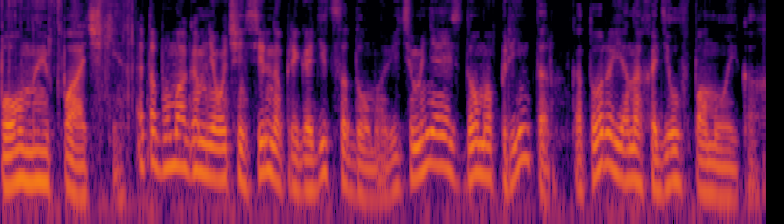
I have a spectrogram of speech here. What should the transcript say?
полные пачки. Эта бумага мне очень сильно пригодится дома. Ведь у меня есть дома принтер, который я находил в помойках.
